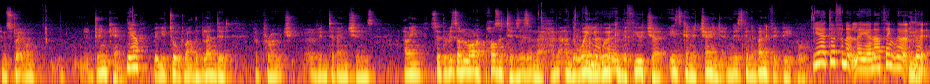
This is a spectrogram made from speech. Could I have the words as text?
and straight on drinking. Yeah. But you talked about the blended approach of interventions. I mean, so there is a lot of positives, isn't there? And, and the way you work in the future is going to change and is going to benefit people. Yeah, definitely. And I think that, that,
